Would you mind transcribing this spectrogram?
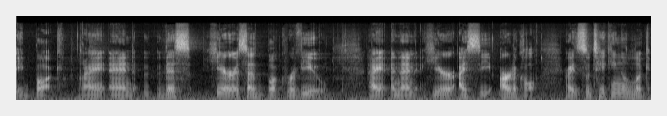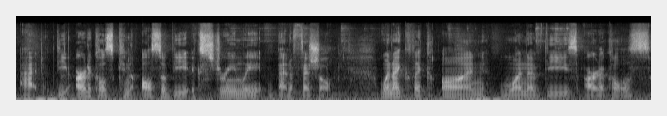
a book right? And this here, it says book review, right? And then here I see article, right? So taking a look at the articles can also be extremely beneficial. When I click on one of these articles,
